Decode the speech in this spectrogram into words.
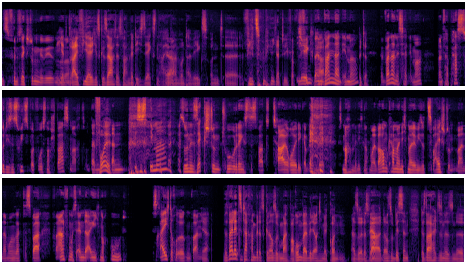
es fünf, sechs Stunden gewesen. ich hätte drei, vier hätte ich jetzt gesagt. Es waren wirklich sechseinhalb Ja. waren wir unterwegs und äh, viel zu wenig natürlich ich verpflegt. finde beim. Wandern immer, Bitte. beim Wandern ist halt immer, man verpasst so diesen Sweet Spot, wo es noch Spaß macht. Und dann, Voll. dann ist es immer so eine sechs Stunden Tour, wo du denkst, das war total räudig am Ende. Das machen wir nicht nochmal. Warum kann man nicht mal irgendwie so zwei Stunden wandern, wo man sagt, das war von Anfang bis Ende eigentlich noch gut. Es reicht doch irgendwann. Ja. Das war letzten Tag haben wir das genauso gemacht. Warum? Weil wir da auch nicht mehr konnten. Also das war Ja. dann so ein bisschen, das war halt so eine, so eine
